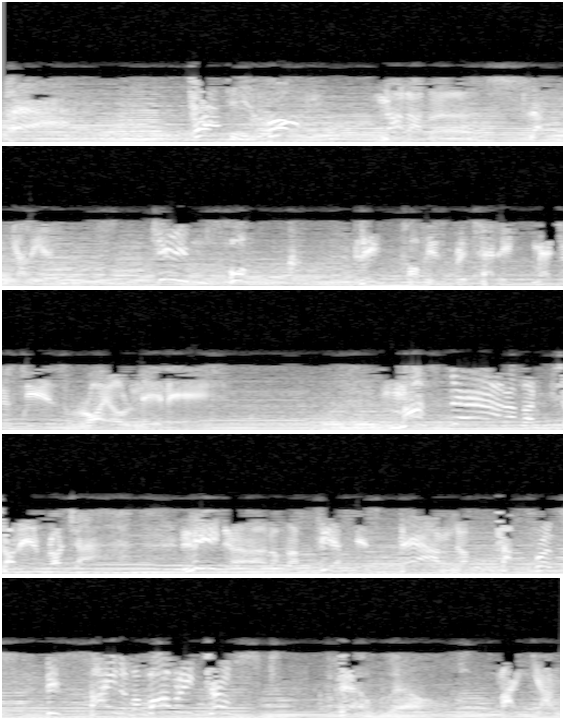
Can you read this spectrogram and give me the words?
Ah, Captain Hook! none of His Britannic Majesty's Royal Navy. Master of the Jolly Roger. Leader of the fiercest band of cutthroats this side of the Barbary coast. Farewell, my young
